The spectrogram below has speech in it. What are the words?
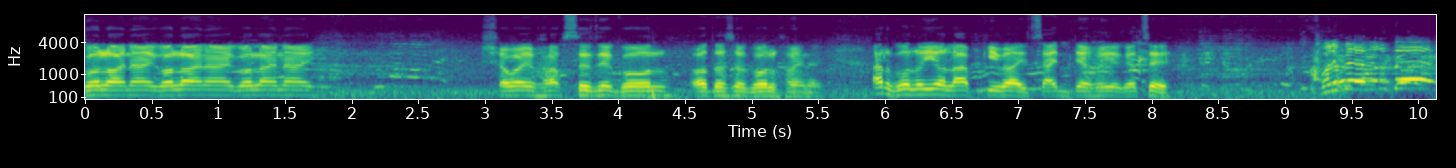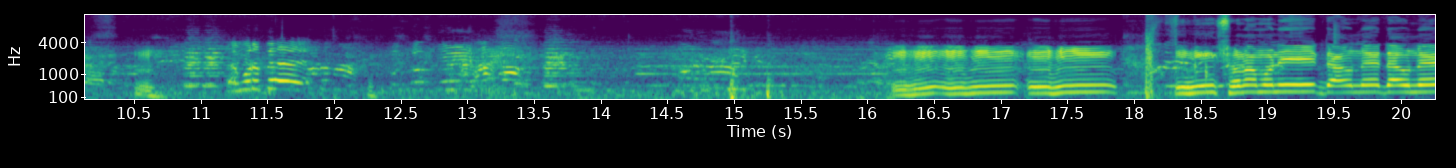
গোল হয় নাই গোল হয় নাই গোল হয় নাই। সবাই ভাবছে যে গোল অথচ গোল হয় নাই। আর গোল হইয়াও লাভ কি ভাই? চারটে হয়ে গেছে। সোনামণি ডাউনে ডাউনে।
